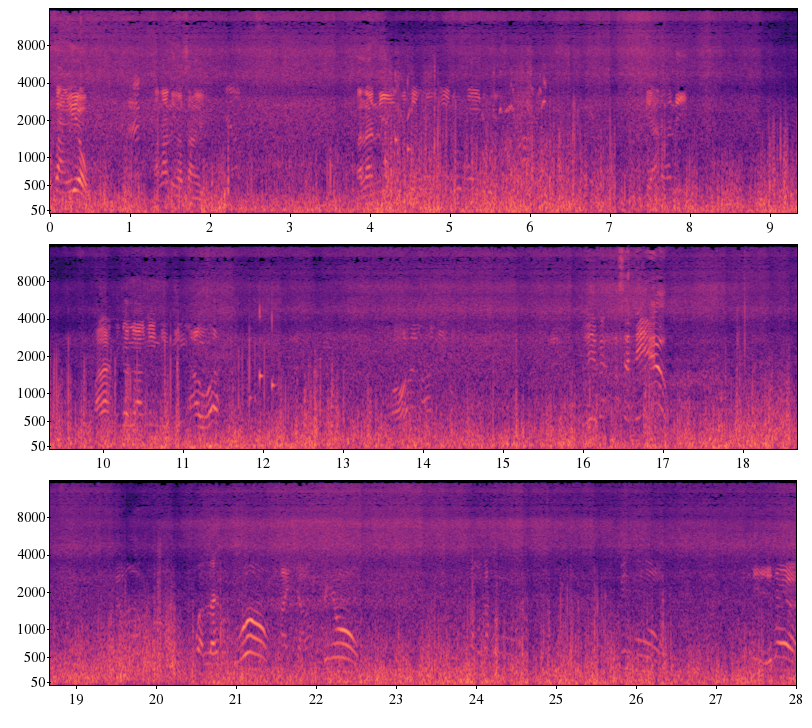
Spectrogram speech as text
pasang yo. Malam ni pasang yo. Malam ni anak ni. Malam ni kalau angin gini awak. Oh, ni angin. Boleh tak pasal nail? Wallahi berdua. Ayam. Tengok. Tengok. Ni dah.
